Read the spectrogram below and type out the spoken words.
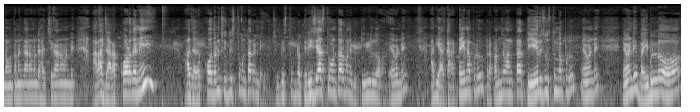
దొంగతనం కానివ్వండి హత్య కానివ్వండి అలా జరగకూడదని అలా జరగకూడదని చూపిస్తూ ఉంటారండి. చూపిస్తూ ఉంటారు తెలియజేస్తూ ఉంటారు మనకి టీవీల్లో. ఏమండి? అది కరెక్ట్ అయినప్పుడు ప్రపంచం అంతా తేరు చూస్తున్నప్పుడు ఏమండి? ఏమండి? బైబిల్లో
